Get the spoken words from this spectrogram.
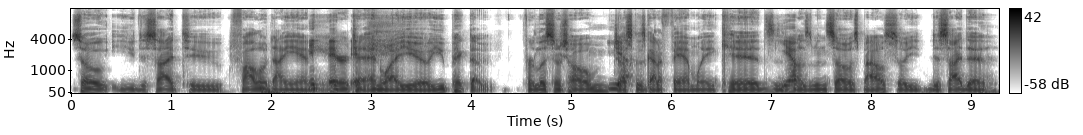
So you decide to follow Diane here to NYU. You picked up for listeners home. Yeah. Jessica's got a family, kids, and Yep. husband, so a spouse. So you decide to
